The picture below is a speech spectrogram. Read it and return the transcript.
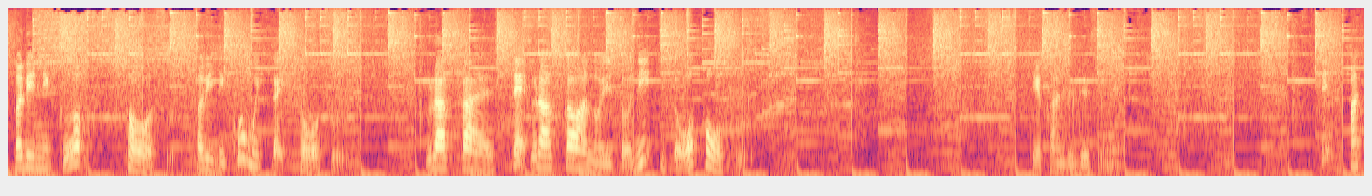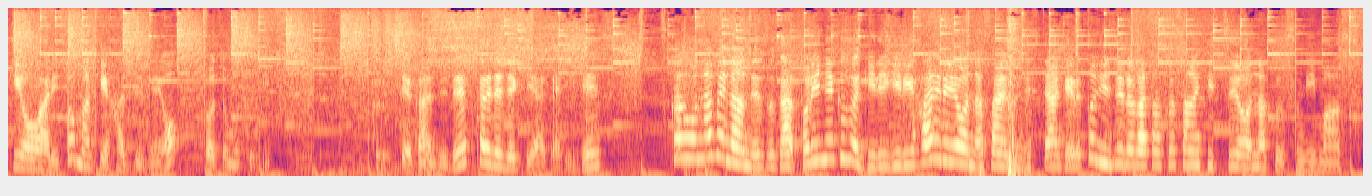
鶏肉を通す。鶏肉をもう1回通す。裏返して裏側の糸に糸を通す。っていう感じですね。で巻き終わりと巻き始めを蝶々結びするっていう感じです。これで出来上がりです。使うお鍋なんですが鶏肉がギリギリ入るようなサイズにしてあげると煮汁がたくさん必要なく済みます。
